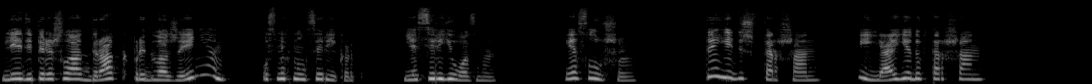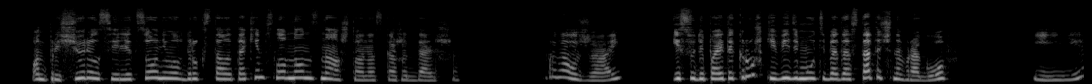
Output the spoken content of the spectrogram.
Леди перешла от драк к предложениям?» — усмехнулся Рикард. «Я серьезно. Я слушаю. Ты едешь в Таршан, и я еду в Таршан». Он прищурился, и лицо у него вдруг стало таким, словно он знал, что она скажет дальше. «Продолжай. И, судя по этой кружке, видимо, у тебя достаточно врагов. И...»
